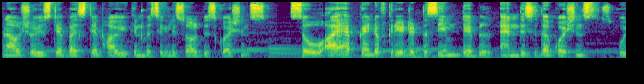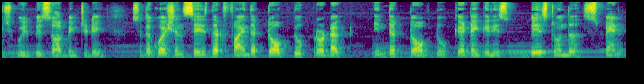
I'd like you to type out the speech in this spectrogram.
And i'll show you step by step how you can basically solve these questions. So i have kind of created the same table and this is the questions which we'll be solving today. So the question says that find the top two product in the top two categories based on the spend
